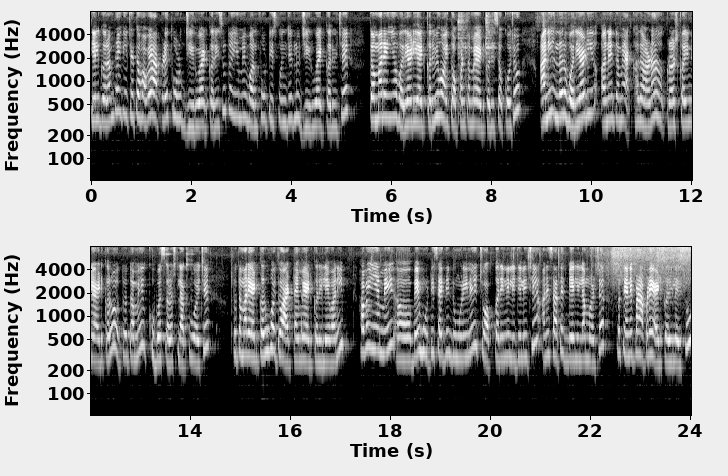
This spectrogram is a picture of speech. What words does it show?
તેલ ગરમ થઈ ગયું છે, તો હવે આપણે થોડુંક જીરું એડ કરીશું. તો અહીંયા મેં વન ફોર ટીસ્પૂન જેટલું જીરું એડ કર્યું છે. તમારે અહીંયા વરિયાળી એડ કરવી હોય તો પણ તમે એડ કરી શકો છો. આની અંદર વરિયાળી અને તમે આખા ધાણા ક્રશ કરીને એડ કરો, તો તમે ખૂબ જ સરસ લાગતું હોય છે. તો તમારે એડ કરવું હોય તો આ ટાઈમે એડ કરી લેવાની. હવે અહીંયા મેં બે મોટી સાઈઝની ડુંગળીને ચોપ કરીને લીધેલી છે અને સાથે જ બે લીલા મરચાં, તો તેને પણ આપણે એડ કરી લઈશું.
